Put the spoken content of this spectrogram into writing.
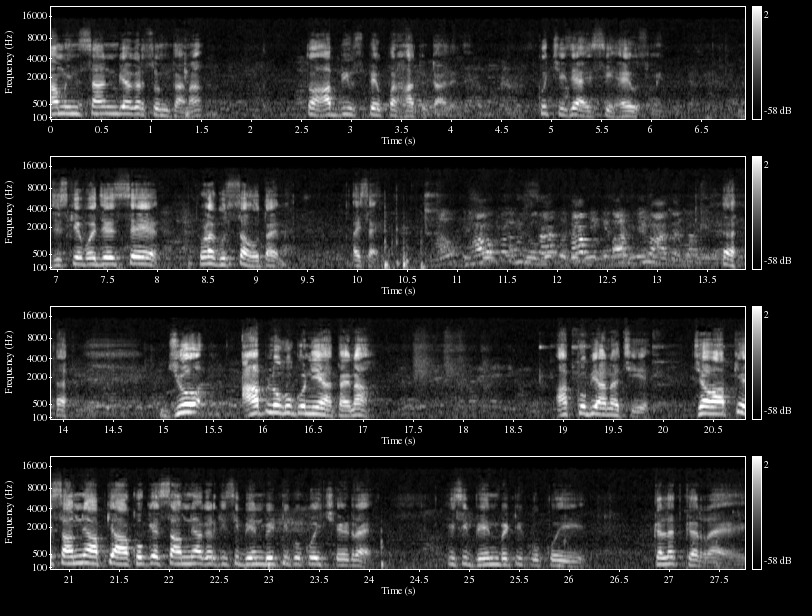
आम इंसान भी अगर सुनता ना तो आप भी उस पर ऊपर हाथ उठा देते कुछ चीज़ें ऐसी है उसमें जिसके वजह से थोड़ा गुस्सा होता है ना ऐसा है? जो आप लोगों को नहीं आता है ना, आपको भी आना चाहिए। जब आपके सामने, आपके आँखों के सामने अगर किसी बहन बेटी को कोई छेड़ रहा है, किसी बहन बेटी को कोई गलत कर रहा है,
